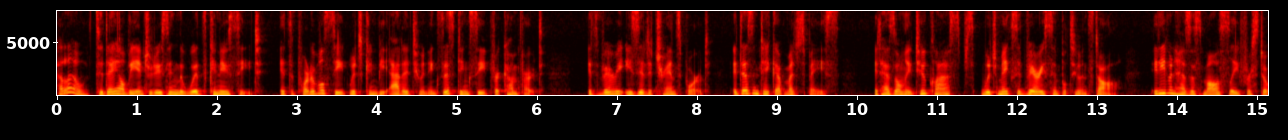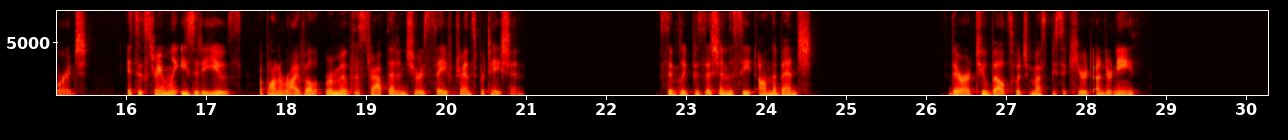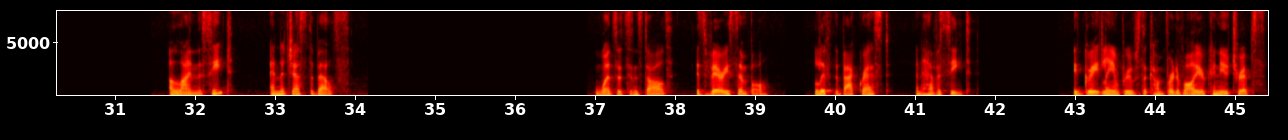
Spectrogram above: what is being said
Hello, today I'll be introducing the Woods Canoe Seat. It's a portable seat which can be added to an existing seat for comfort. It's very easy to transport. It doesn't take up much space. It has only two clasps, which makes it very simple to install. It even has a small sleeve for storage. It's extremely easy to use. Upon arrival, remove the strap that ensures safe transportation. Simply position the seat on the bench. There are two belts which must be secured underneath align the seat, and adjust the belts. Once it's installed, it's very simple. Lift the backrest and have a seat. It greatly improves the comfort of all your canoe trips.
